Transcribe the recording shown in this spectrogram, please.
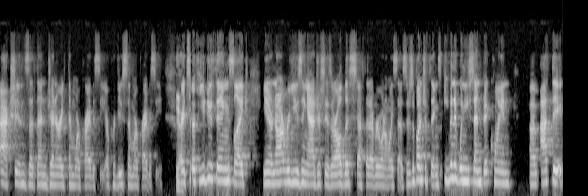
actions that then generate them more privacy or produce them more privacy yeah. right so if you do things like you know not reusing addresses or all this stuff that everyone always says there's a bunch of things even if when you send bitcoin um, at the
